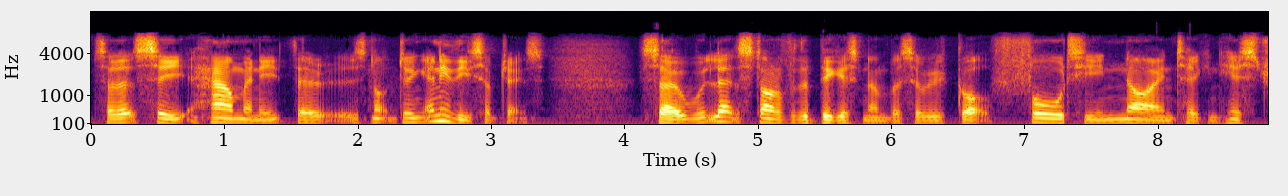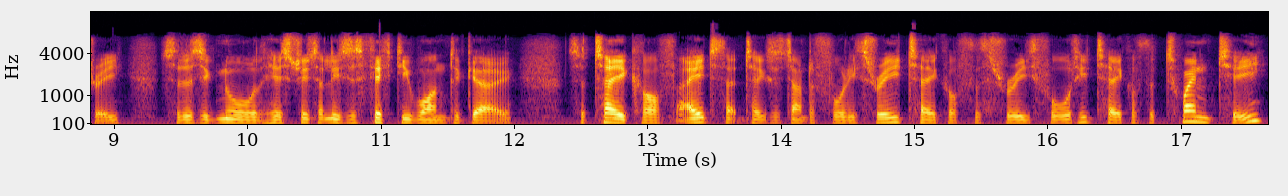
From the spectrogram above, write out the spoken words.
so let's see how many there is not doing any of these subjects. So let's start off with the biggest number. So we've got 49 taking history. So let's ignore the history. So that leaves us 51 to go. So take off 8. That takes us down to 43. Take off the 340. Take off the 20.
